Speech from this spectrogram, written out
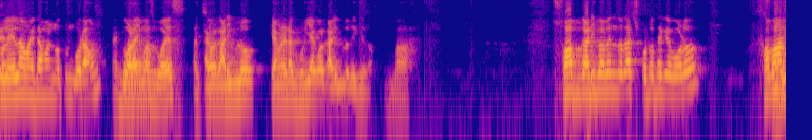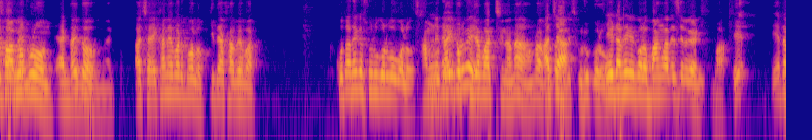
চলে এলাম এটা আমার নতুন গোডাউন দু আড়াই মাস বয়স। আচ্ছা। একবার গাড়িগুলো ক্যামেরাটা ঘুরিয়ে একবার গাড়িগুলো দেখিয়ে দাও। বাহ। সব গাড়ি পাবেন দাদা ছোট থেকে বড়। সবার স্বপ্ন পূরণ তাই তো। আচ্ছা এখানে এবার বলো কি দেখাবে এবার? কোথা থেকে শুরু করব বলো? সামনে শুরুটাই থেকে তো করবে? খুঁজে পাচ্ছি না না আমরা আচ্ছা। শুরু করব? এটা থেকে করো বাংলাদেশের গাড়ি। বাহ এটা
